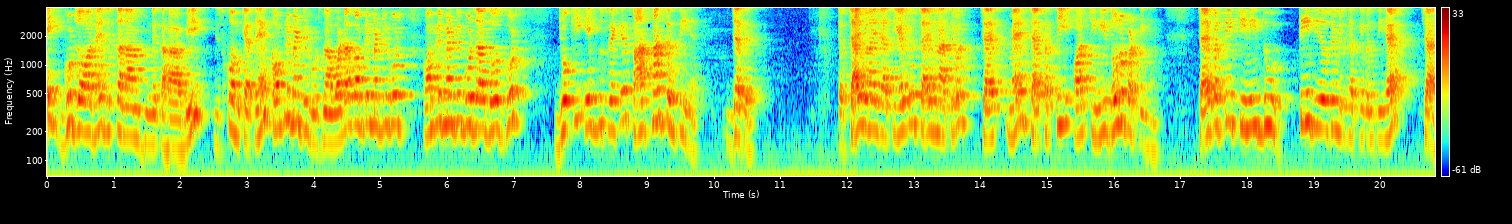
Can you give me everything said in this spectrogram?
एक गुड्स और है जिसका नाम हमने कहा अभी, जिसको हम कहते हैं कॉम्प्लीमेंट्री गुड्स ना what are complementary goods complementary goods are those goods जो कि एक दूसरे के साथ साथ चलती हैं। जैसे, जब चाय बनाई जाती है तो चाय बनाते वक्त चाय में चाय पत्ती और चीनी दोनों पड़ती हैं। चाय पत्ती, चीनी, दूध तीन चीज़ों से मिलकर के बनती है चाय।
